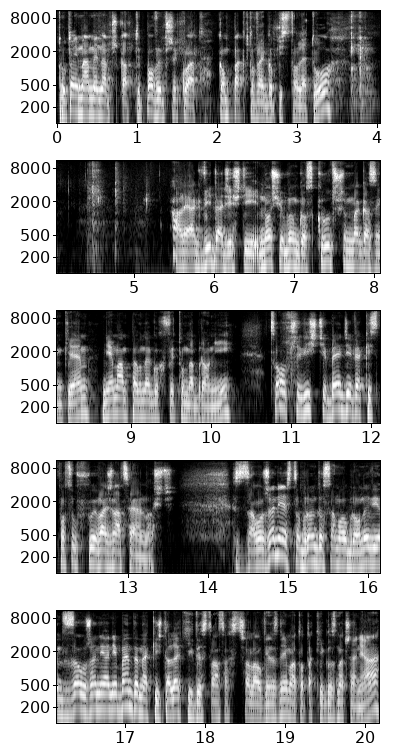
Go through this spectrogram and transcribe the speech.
Tutaj mamy na przykład typowy przykład kompaktowego pistoletu, ale jak widać, jeśli nosiłbym go z krótszym magazynkiem, nie mam pełnego chwytu na broni, co oczywiście będzie w jakiś sposób wpływać na celność. Z założenia jest to broń do samoobrony, więc z założenia nie będę na jakichś dalekich dystansach strzelał, więc nie ma to takiego znaczenia.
